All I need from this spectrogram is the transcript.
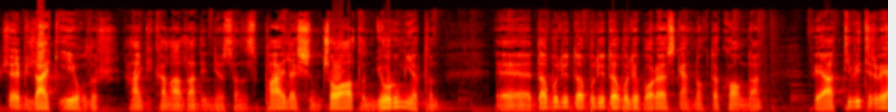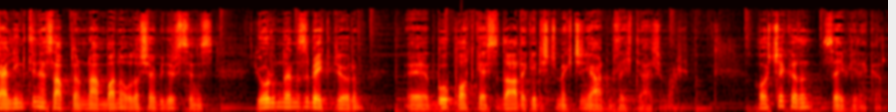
şöyle bir like iyi olur. Hangi kanaldan dinliyorsanız paylaşın, çoğaltın, yorum yapın. Www.boraözkent.com'dan veya Twitter veya LinkedIn hesaplarımdan bana ulaşabilirsiniz. Yorumlarınızı bekliyorum. Ee, bu podcast'i daha da geliştirmek için yardımınıza ihtiyacım var. Hoşçakalın, sevgiyle kalın.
